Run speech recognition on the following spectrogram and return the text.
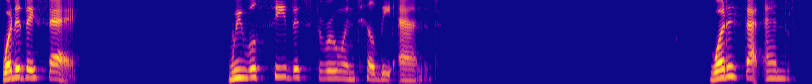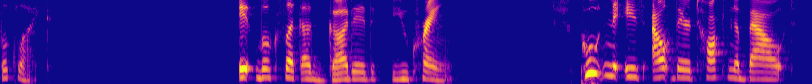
what did they say? We will see this through until the end. What does that end look like? It looks like a gutted ukraine putin is out there talking about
